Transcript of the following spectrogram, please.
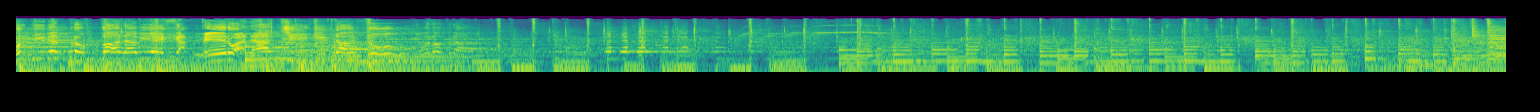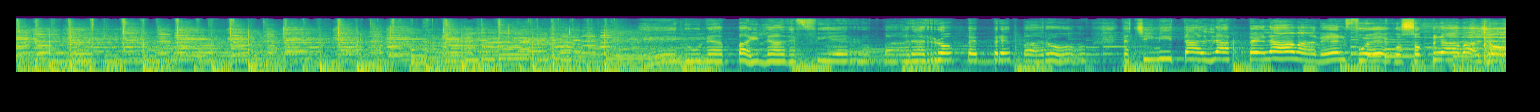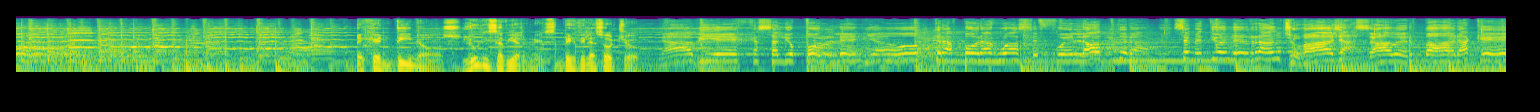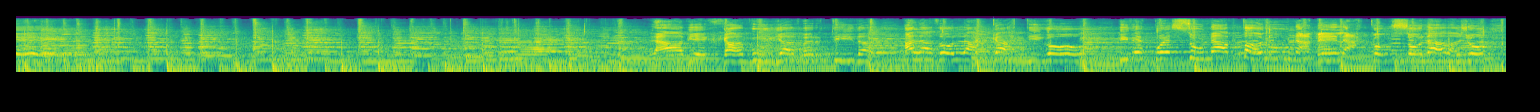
Olvidé pronto vieja, pero a la chinita no. baila de fierro para rope preparó. Las chinitas las pelaban, el fuego soplaba yo. Argentinos, lunes a viernes desde las 8. La vieja salió por leña, otra por agua se fue, la otra se metió en el rancho, vaya a saber para qué. La vieja muy advertida a las dos la castigó y después una por una me las consolaba yo.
